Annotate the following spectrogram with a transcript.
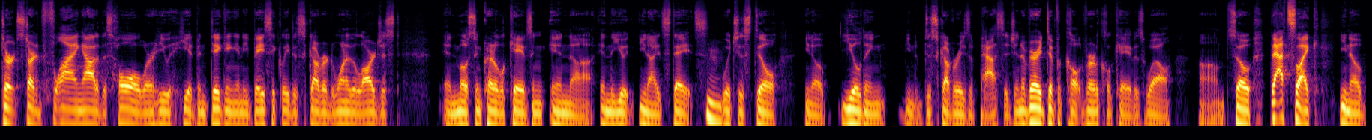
dirt started flying out of this hole where he he had been digging and he basically discovered one of the largest and most incredible caves in in uh, in the U- United States which is still you know yielding you know discoveries of passage in a very difficult vertical cave as well um, so that's like you know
